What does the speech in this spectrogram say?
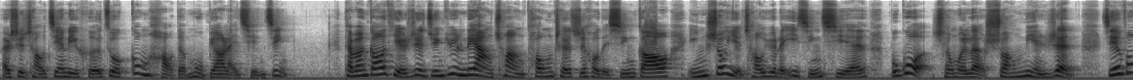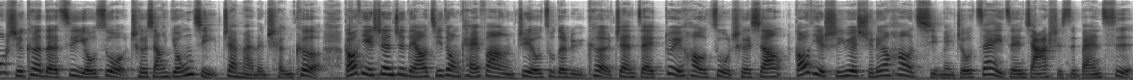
而是朝建立合作共好的目标来前进。台湾高铁日均运量创通车之后的新高，营收也超越了疫情前，不过成为了双面刃。尖峰时刻的自由座车厢拥挤，站满了乘客，高铁甚至得要机动开放自由座的旅客站在对号座车厢。高铁十月十六号起每周再增加十四班次，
